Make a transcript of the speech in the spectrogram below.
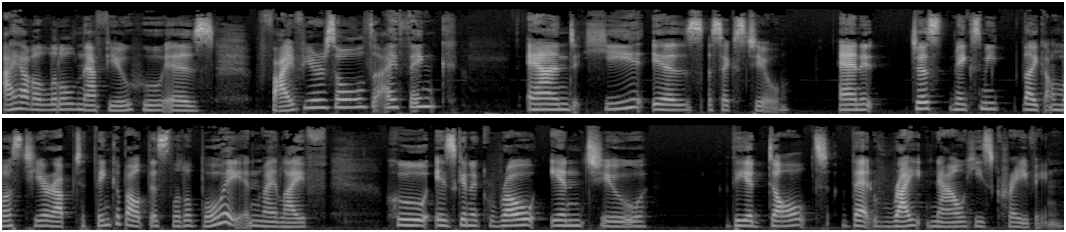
I have a little nephew who is five years old, I think, and he is a six two, and it just makes me like almost tear up to think about this little boy in my life who is going to grow into the adult that right now he's craving.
